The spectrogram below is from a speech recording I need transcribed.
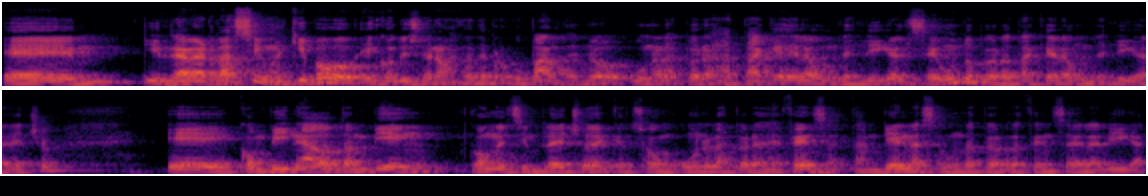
Eh, y la verdad, sí, un equipo en condiciones bastante preocupantes, ¿no? Uno de los peores ataques de la Bundesliga, el segundo peor ataque de la Bundesliga, de hecho. Eh, combinado también con el simple hecho de que son una de las peores defensas, también la segunda peor defensa de la liga.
